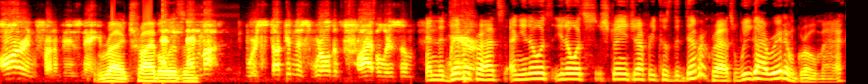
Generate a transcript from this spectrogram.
R in front of his name. right, And, tribalism. and my, we're stuck in this world of tribalism. And the where- Democrats, and you know what's you know what's strange, Jeffrey, because the Democrats, we got rid of Gromack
